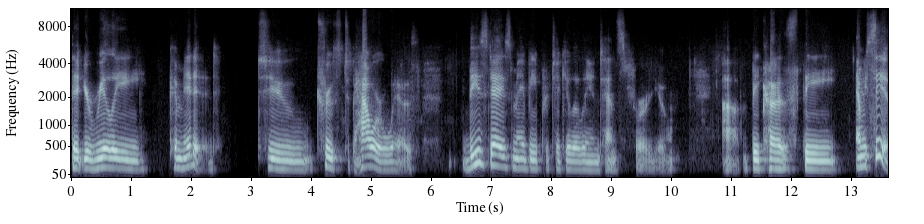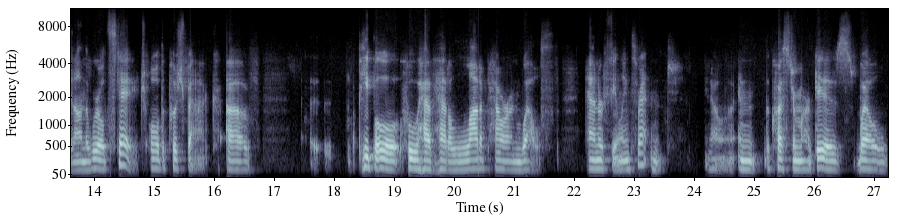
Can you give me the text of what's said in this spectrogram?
that you're really committed to truth to power with, these days may be particularly intense for you uh, because the, and we see it on the world stage, all the pushback of uh, people who have had a lot of power and wealth and are feeling threatened you know, and the question mark is, well,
